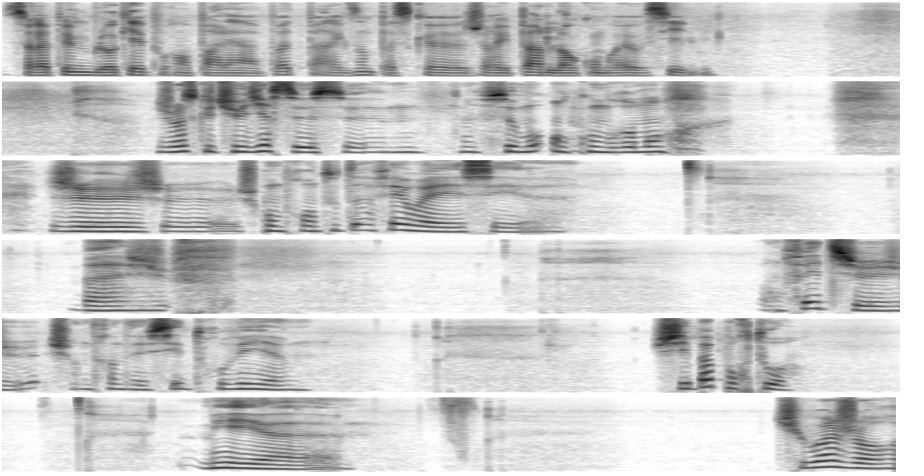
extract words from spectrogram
ça aurait pu me bloquer pour en parler à un pote, par exemple, parce que j'aurais eu peur de l'encombrer aussi, lui. Je vois ce que tu veux dire, ce, ce, ce mot encombrement. je, je, je comprends tout à fait, ouais. C'est. euh, Bah, je. En fait, je suis en train d'essayer de trouver. euh, Je sais pas pour toi. Mais. euh, Tu vois, genre.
